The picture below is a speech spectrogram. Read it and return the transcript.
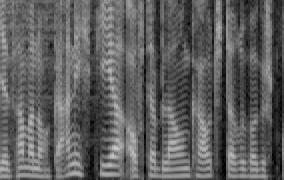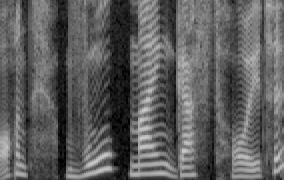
Jetzt haben wir noch gar nicht hier auf der blauen Couch darüber gesprochen, wo mein Gast heute,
